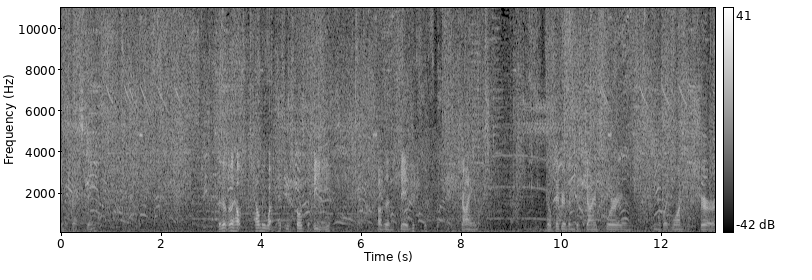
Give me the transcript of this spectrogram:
interesting. They don't really help tell me what the heck you're supposed to be, other than big, giant. Though bigger than the giants were in Xenoblade 1 for sure.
